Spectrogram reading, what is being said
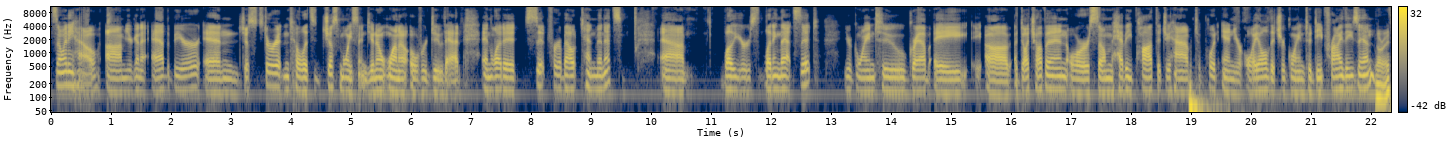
So anyhow, um, you're going to add the beer and just stir it until it's just moistened. You don't want to overdo that, and let it sit for about ten minutes. Uh, while you're letting that sit, you're going to grab a uh, a Dutch oven or some heavy pot that you have to put in your oil that you're going to deep fry these in. All right.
